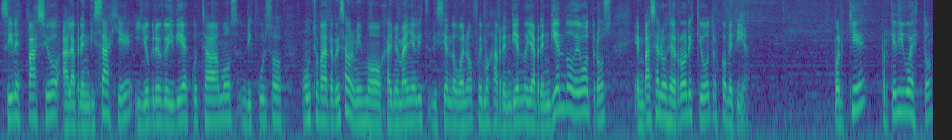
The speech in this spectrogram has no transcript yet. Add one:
sin espacio al aprendizaje, y yo creo que hoy día escuchábamos discursos mucho más aterrizados, el mismo Jaime Mañalich diciendo, bueno, fuimos aprendiendo y aprendiendo de otros en base a los errores que otros cometían. ¿Por qué? ¿Por qué digo esto?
